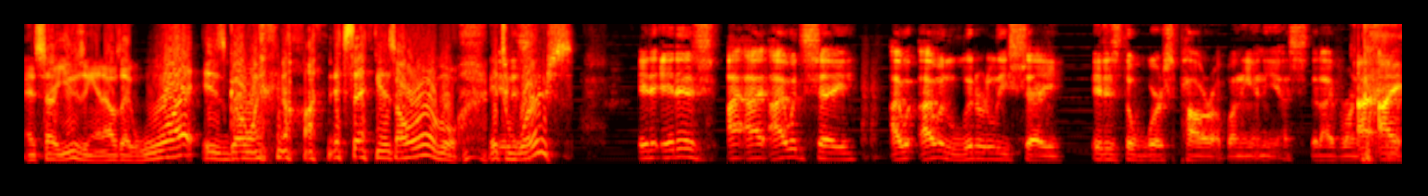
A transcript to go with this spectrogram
and start using it. I was like, what is going on? This thing is horrible. It's It is- worse. It it is. I I, I would say I would I would literally say it is the worst power up on the NES that I've run. I,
